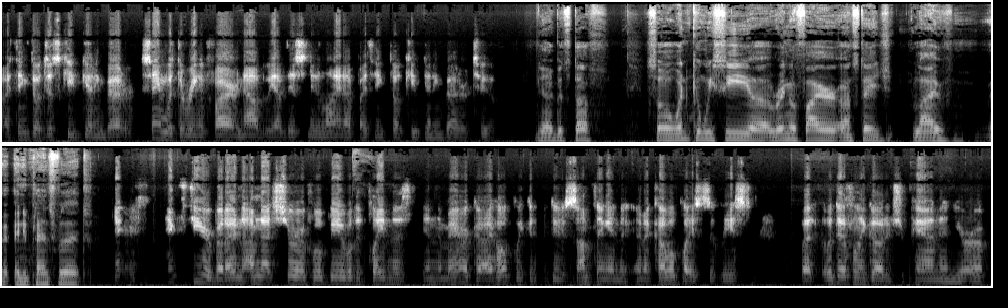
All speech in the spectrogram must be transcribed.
I think they'll just keep getting better. Same with the Ring of Fire. Now that we have this new lineup, I think they'll keep getting better too. Yeah, good stuff. So when can we see uh, Ring of Fire on stage live? Any plans for that? Next, next year, but I'm, I'm not sure if we'll be able to play in this in America. I hope we can do something in, in a couple places at least, but we'll definitely go to Japan and Europe.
